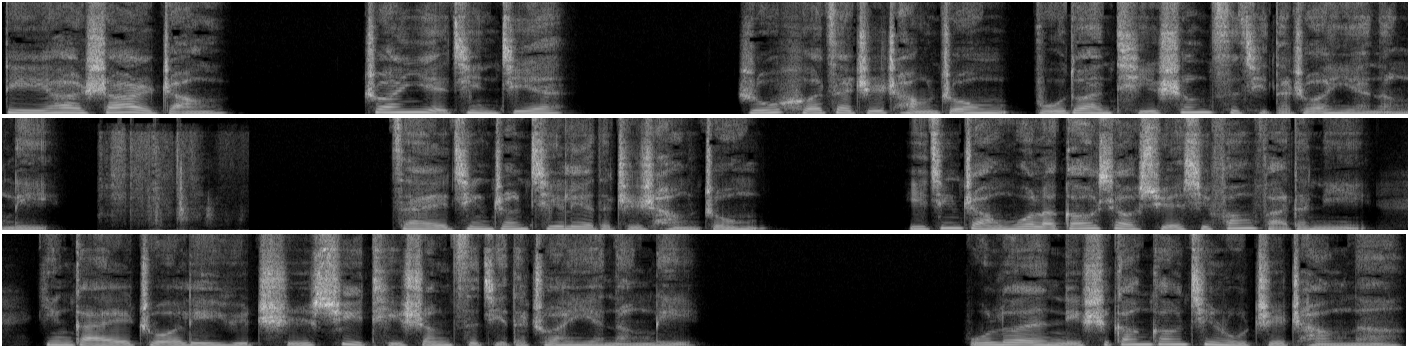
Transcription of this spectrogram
第二十二章：专业进阶，如何在职场中不断提升自己的专业能力？在竞争激烈的职场中，已经掌握了高效学习方法的你，应该着力于持续提升自己的专业能力。无论你是刚刚进入职场呢，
